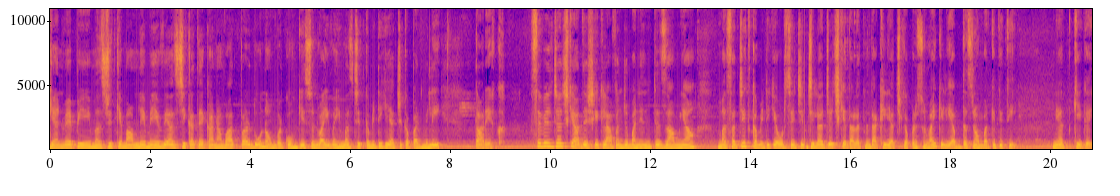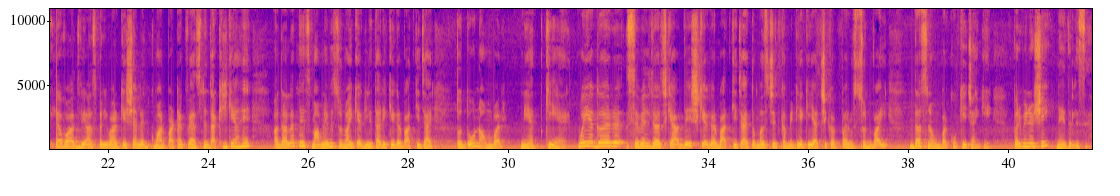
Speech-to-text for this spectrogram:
ज्ञानव्यापी मस्जिद के मामले में व्यास जी का तहखाना वाद पर 2 नवंबर को होंगी सुनवाई। वहीं मस्जिद कमेटी की याचिका पर मिली तारीख। सिविल जज के आदेश के खिलाफ अंजुमन इंतजामिया मस्जिद कमेटी की ओर से जिला जज की अदालत में दाखिल याचिका पर सुनवाई के लिए अब 10 नवंबर की तिथि नियत की गई। यह वाद व्यास परिवार के शैलेंद्र कुमार पाठक व्यास ने दाखिल किया है। अदालत ने इस मामले में सुनवाई की अगली तारीख की अगर बात की जाए तो दो नवंबर नियत की है। वहीं अगर सिविल जज के आदेश की अगर बात की जाए तो मस्जिद कमेटी की याचिका पर सुनवाई 10 नवंबर को की जाएगी। परवीन सिंह, नई दिल्ली से।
